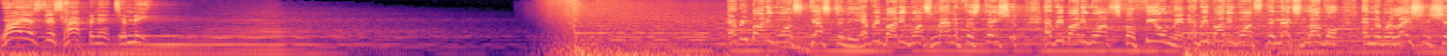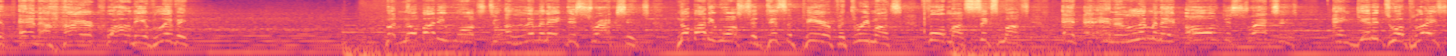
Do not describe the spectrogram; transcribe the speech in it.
Why is this happening to me? Wants destiny. Everybody wants manifestation. Everybody wants fulfillment. Everybody wants the next level in the relationship and a higher quality of living. But nobody wants to eliminate distractions. Nobody wants to disappear for three months, four months, six months, and, and, and eliminate all distractions and get into a place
